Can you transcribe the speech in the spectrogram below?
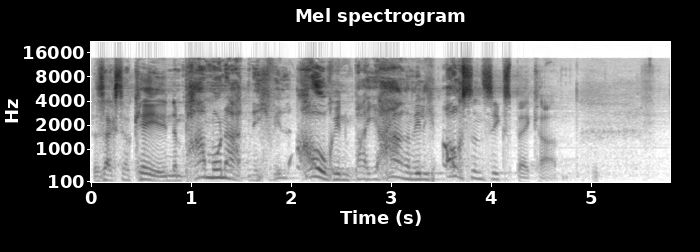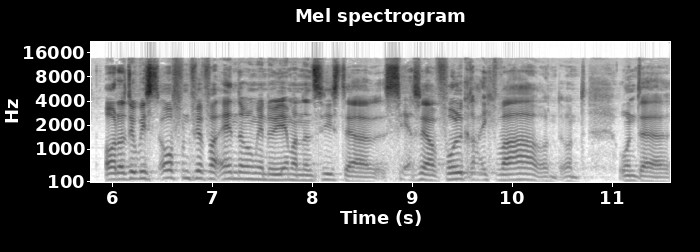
Du sagst, okay, in ein paar Monaten, ich will auch, in ein paar Jahren will ich auch so ein Sixpack haben. Oder du bist offen für Veränderung, wenn du jemanden siehst, der sehr, sehr erfolgreich war und, und, und, äh,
